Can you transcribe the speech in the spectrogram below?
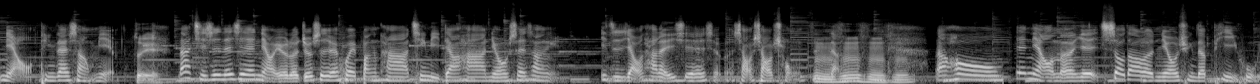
鸟停在上面。对。那其实那些鸟有的就是会帮它清理掉它牛身上一直咬它的一些什么小小虫子这样。然后这些鸟呢也受到了牛群的庇护，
